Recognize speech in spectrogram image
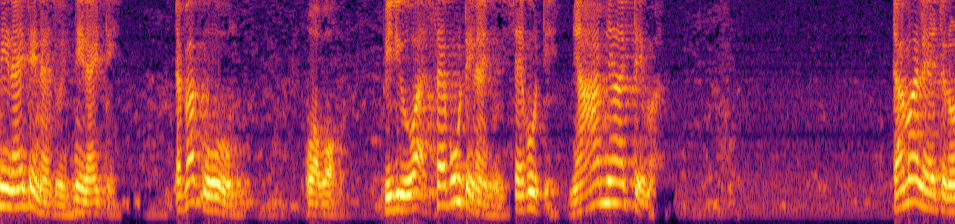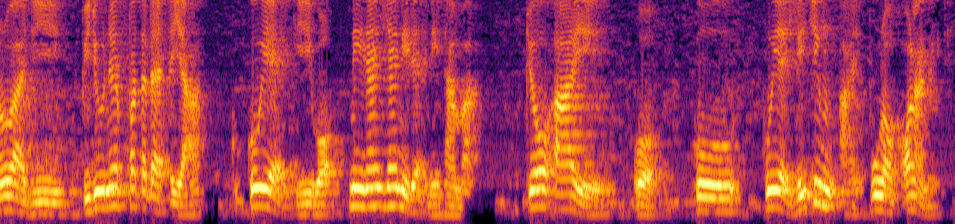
နှိမ့်တိုင်းတင်တယ်ဆိုရင်နှိမ့်တိုင်းတင်တစ်ပတ်ကိုဟိုပါပေါ့ဗီဒီယိုက10ဖို့တင်တိုင်းဆို10ဖို့တင်များများတင်ပါဒါမှလည်းကျွန်တော်တို့ကဒီဗီဒီယိုနဲ့ပတ်သက်တဲ့အရာ ကိုကိုယ့်ရဲ့ဒီပေါ့နှိမ့်တိုင်းရိုက်နေတဲ့အနေအထားမှာပြောအားတွေဟောကိုကိုယ့်ရဲ့လေ့ကျင့်မှုအားတွေပိုတော့ကောင်းလာနိုင်တယ်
